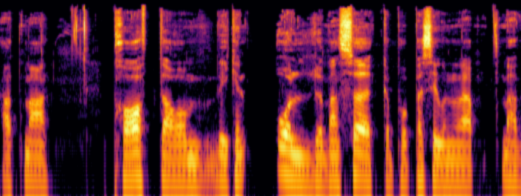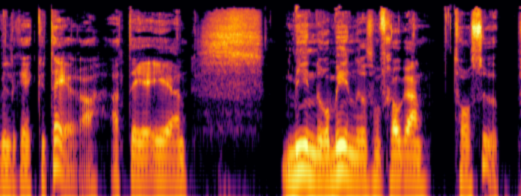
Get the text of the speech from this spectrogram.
Att man pratar om vilken ålder man söker på personerna man vill rekrytera. Att det är en mindre och mindre som frågan tas upp.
